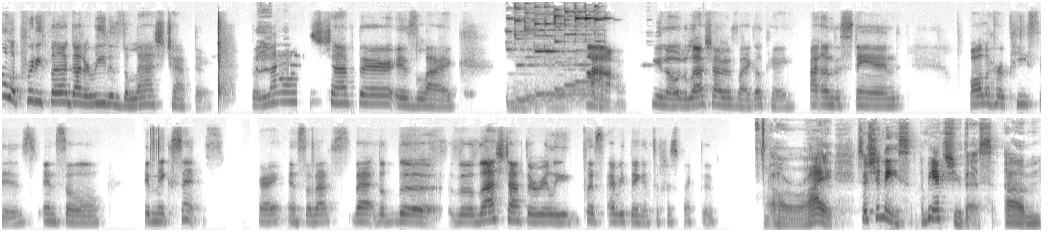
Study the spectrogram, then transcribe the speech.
All a pretty thug gotta read is the last chapter. The last chapter is like, wow. You know, the last chapter is like, okay, I understand all of her pieces. And so it makes sense. Right. And so that's that the the the last chapter really puts everything into perspective. All right. So Shanice, let me ask you this. Um,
